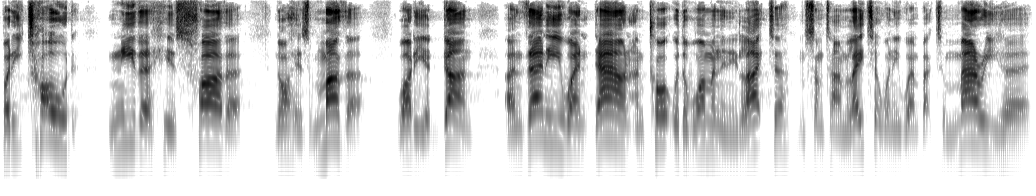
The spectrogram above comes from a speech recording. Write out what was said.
But he told neither his father nor his mother what he had done. And then he went down and talked with the woman, and he liked her. And sometime later, when he went back to marry her,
